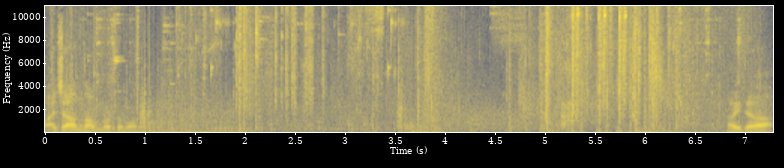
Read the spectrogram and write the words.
Bacağından vurdum onu. Hayda.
